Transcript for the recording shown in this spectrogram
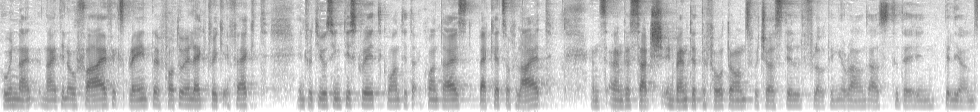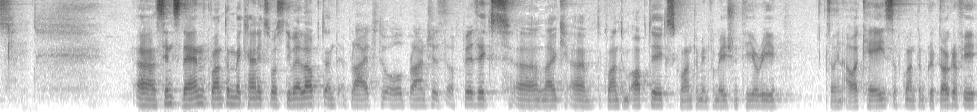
who in 1905 explained the photoelectric effect, introducing discrete quantized packets of light, and, and as such invented the photons, which are still floating around us today in billions. Uh, since then, quantum mechanics was developed and applied to all branches of physics, uh, like um, quantum optics, quantum information theory. So, in our case of quantum cryptography,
